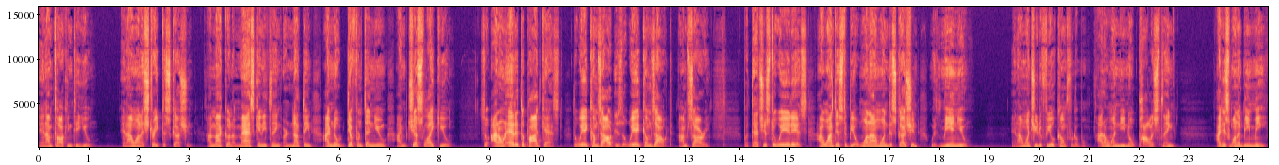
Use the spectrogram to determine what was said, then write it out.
and I'm talking to you. And I want a straight discussion. I'm not going to mask anything or nothing. I'm no different than you. I'm just like you. So I don't edit the podcast. The way it comes out is the way it comes out. I'm sorry. But that's just the way it is. I want this to be a one on one discussion with me and you. And I want you to feel comfortable. I don't want to need no polished thing. I just want to be me.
